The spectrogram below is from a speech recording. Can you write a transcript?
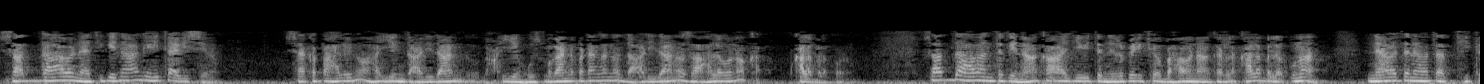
ශ්‍රද්ධාව නැති කෙනාගේ හිත ඇවිස්සෙනවා. සැක පහල වෙනවා හයියෙන් দাঁඩි දාන්න හයියෙන් හුස්ම ගන්න පටන් ගන්නවා দাঁඩි දානවා සහලවනවා කලබල කරනවා. ශ්‍රද්ධාවන්ත කෙනා කාය ජීවිත নিরপেক্ষව භාවනා කරලා කලබල වුණා. නැවත නැවතත් හිත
